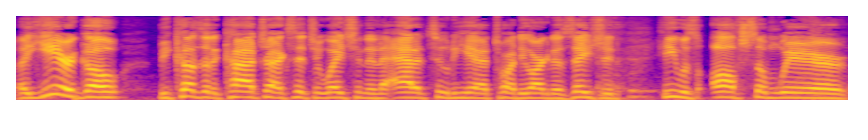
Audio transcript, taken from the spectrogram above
a year ago because of the contract situation and the attitude he had toward the organization, he was off somewhere,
